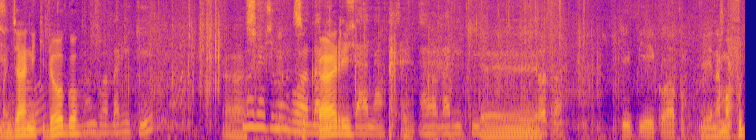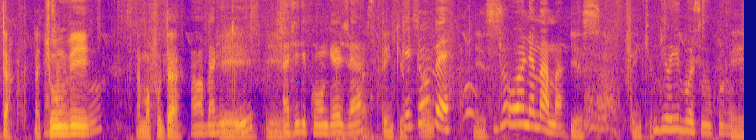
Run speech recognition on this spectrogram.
majani kidogo, Mungu awabariki, ah, Mwenyezi Mungu awabariki sana, awabariki. eh, Sasa hii pia iko hapa. Yeah, na mafuta. Na chumvi. Na mafuta. awabariki. Eh, eh. azidi kuongeza. Thank you. kitumbe Yes. ndio uone mama Yes. Thank you. ndio hivyo sukuru Eh.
